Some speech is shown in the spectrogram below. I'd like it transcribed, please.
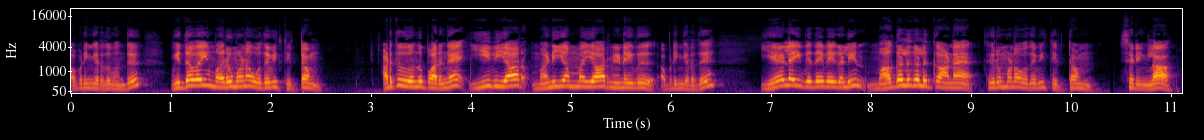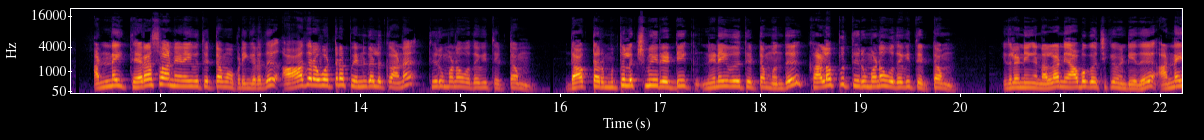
அப்படிங்கிறது வந்து விதவை மறுமண உதவி திட்டம். அடுத்தது வந்து பாருங்க. ஈவிஆர் மணியம்மையார் நினைவு அப்படிங்கிறது ஏழை விதவைகளின் மகள்களுக்கான திருமண உதவி திட்டம். சரிங்களா? அன்னை தெரசா நினைவு திட்டம் அப்படிங்கிறது ஆதரவற்ற பெண்களுக்கான திருமண உதவி திட்டம். டாக்டர் முத்துலட்சுமி ரெட்டி நினைவு திட்டம் வந்து கலப்பு திருமண உதவி திட்டம். இதுல நீங்க நல்லா ஞாபகம் வச்சுக்க வேண்டியது அன்னை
